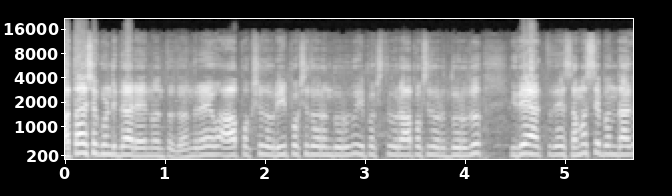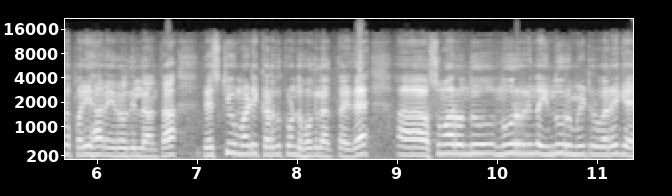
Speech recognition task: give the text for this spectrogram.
ಹತಾಶಗೊಂಡಿದ್ದಾರೆ ಅನ್ನುವಂಥದ್ದು. ಅಂದರೆ ಆ ಪಕ್ಷದವರು, ಈ ಪಕ್ಷದವರನ್ನು ದೂರದು, ಈ ಪಕ್ಷದವರು ಆ ಪಕ್ಷದವರನ್ನು ದೂರದು, ಇದೇ ಆಗ್ತದೆ. ಸಮಸ್ಯೆ ಬಂದಾಗ ಪರಿಹಾರ ಇರೋದಿಲ್ಲ ಅಂತ ರೆಸ್ಕ್ಯೂ ಮಾಡಿ ಕರೆದುಕೊಂಡು ಹೋಗಲಾಗ್ತಾ ಇದೆ. ಸುಮಾರು ಒಂದು ನೂರರಿಂದ ಇನ್ನೂರು ಮೀಟರ್ವರೆಗೆ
